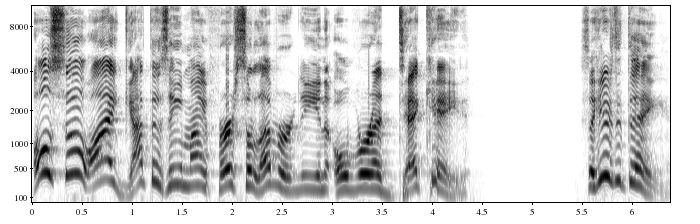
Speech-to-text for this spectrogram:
Also, I got to see my first celebrity in over a decade. So here's the thing.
